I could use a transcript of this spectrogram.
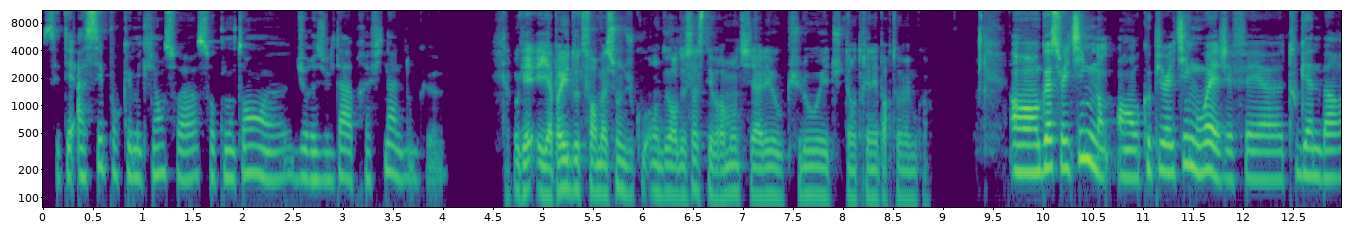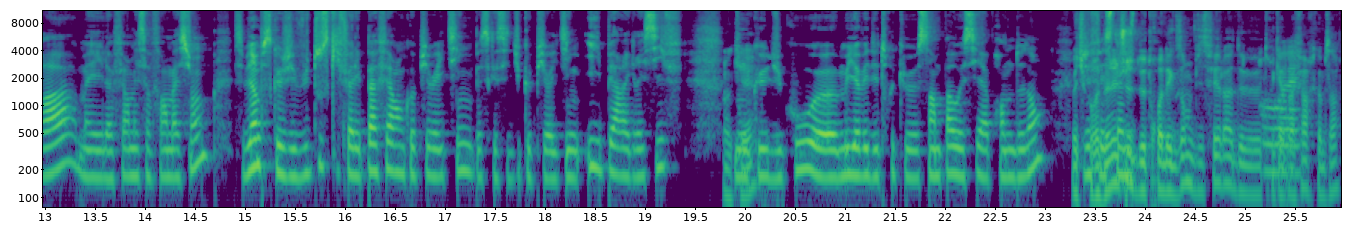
c'était assez pour que mes clients soient, soient contents du résultat après final. Donc, Ok, et il n'y a pas eu d'autres formations du coup en dehors de ça C'était vraiment tu y allais au culot et tu t'es entraîné par toi-même quoi? En ghostwriting, non. En copywriting, ouais, j'ai fait euh, Tugan Barra, mais il a fermé sa formation. C'est bien parce que j'ai vu tout ce qu'il fallait pas faire en copywriting parce que c'est du copywriting hyper agressif. Donc du coup, mais il y avait des trucs sympas aussi à apprendre dedans. Mais tu pourrais donner juste deux trois exemples vite fait là de trucs à pas faire comme ça?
